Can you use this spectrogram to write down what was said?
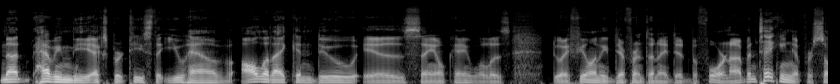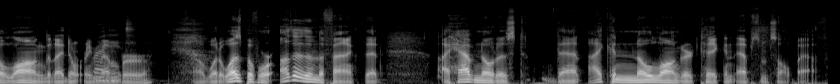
not having the expertise that you have, all that I can do is say, okay, well, is do I feel any different than I did before? Now I've been taking it for so long that I don't remember right. uh, what it was before, other than the fact that I have noticed that I can no longer take an Epsom salt bath.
